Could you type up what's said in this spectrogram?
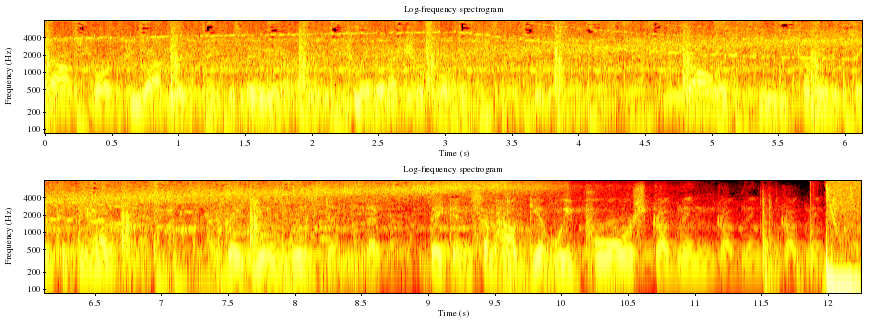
out for a few out here to think that they uh, are too intellectual for us. There are always a few that come in and think that they have a great deal of wisdom that they can somehow give we poor, struggling, struggling, struggling.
